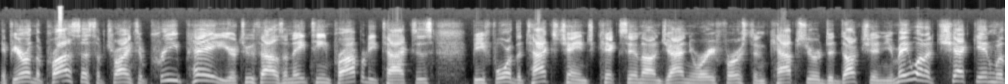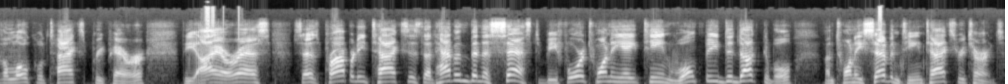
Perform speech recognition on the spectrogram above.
If you're in the process of trying to prepay your 2018 property taxes before the tax change kicks in on January 1st and caps your deduction, you may want to check in with a local tax preparer. The IRS says property taxes that haven't been assessed before 2018 won't be deductible on 2017 tax returns.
